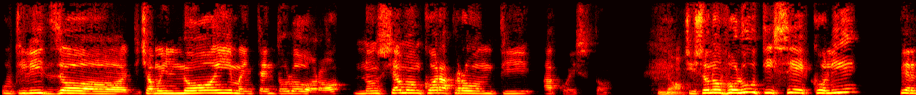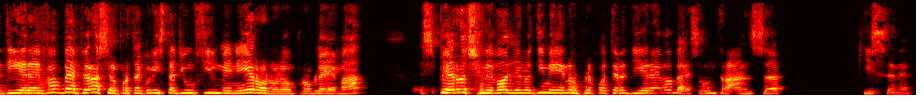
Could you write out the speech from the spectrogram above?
Utilizzo, diciamo, il noi, ma intendo loro, non siamo ancora pronti a questo. No. Ci sono voluti secoli per dire, vabbè, però se il protagonista di un film è nero non è un problema, spero ce ne vogliano di meno per poter dire, vabbè, sono un trans, chi se ne...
